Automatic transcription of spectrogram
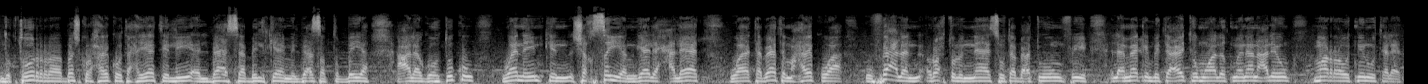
دكتور بشكر حضرتك وتحياتي للبعثة بالكامل البعثة الطبية على جهدكم. وأنا يمكن شخصيا جالي حالات وتابعت مع حضرتك وفعلا رحت للناس وتابعتهم في الأماكن بتاعتهم والاطمئنان عليهم مرة واثنين وثلاثة.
